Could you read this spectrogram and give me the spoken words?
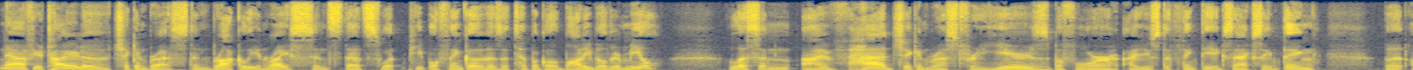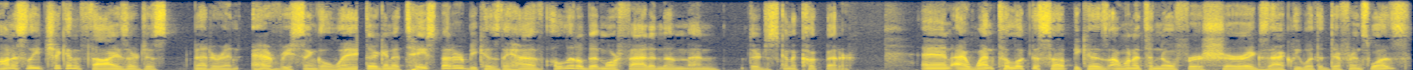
Now, if you're tired of chicken breast and broccoli and rice, since that's what people think of as a typical bodybuilder meal, Listen, I've had chicken breast for years before. I used to think the exact same thing. But honestly, chicken thighs are just better in every single way. They're going to taste better because they have a little bit more fat in them and they're just going to cook better. And I went to look this up because I wanted to know for sure exactly what the difference was.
